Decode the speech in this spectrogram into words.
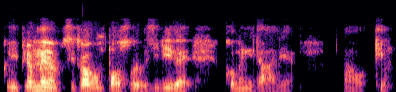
quindi più o meno si trova un posto dove si vive come in Italia, a occhio.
